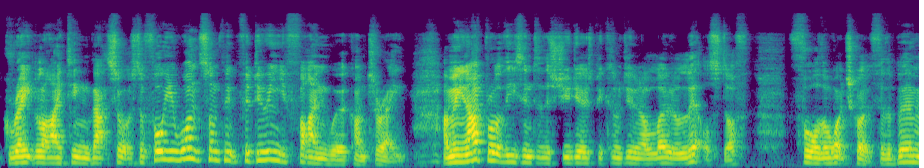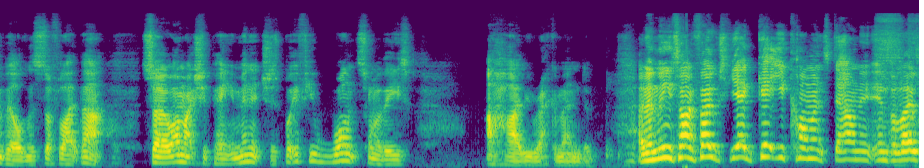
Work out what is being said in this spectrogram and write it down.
great lighting, that sort of stuff, or you want something for doing your fine work on terrain. I mean, I've brought these into the studios because I'm doing a load of little stuff for the, it, for the Burma build and stuff like that. So I'm actually painting miniatures, but if you want some of these, I highly recommend them. And in the meantime, folks, yeah, get your comments down in, in, below.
